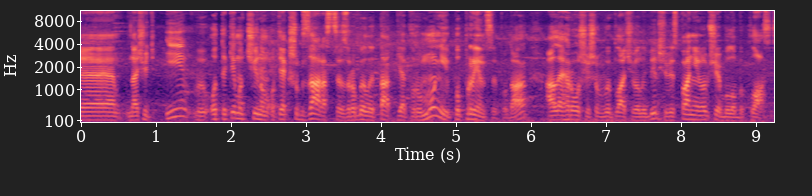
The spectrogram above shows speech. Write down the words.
Е, значить, і от таким от чином, от якщо б зараз це зробили так, як в Румунії, по принципу, да, але гроші, щоб виплачували більше, в Іспанії взагалі було б клас.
